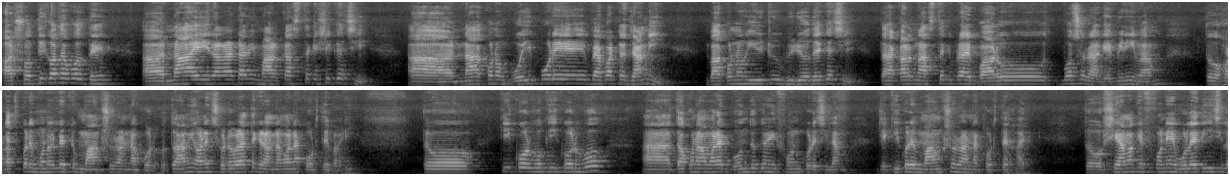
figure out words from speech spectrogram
আর সত্যি কথা বলতে না এই রান্নাটা আমি মার কাছ থেকে শিখেছি। না কোনো বই পড়ে ব্যাপারটা জানি। বা কোনো ইউটিউব ভিডিও দেখেছি, তার কারণ আজ থেকে প্রায় বারো বছর আগে মিনিমাম তো হঠাৎ করে মনে হলো একটু মাংস রান্না করব। তো আমি অনেক ছোটোবেলা থেকে রান্নাবান্না করতে পারি। তো কি করব কি করব? তখন আমার এক বন্ধুকে আমি ফোন করেছিলাম যে কি করে মাংস রান্না করতে হয়। তো সে আমাকে ফোনে বলে দিয়েছিল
